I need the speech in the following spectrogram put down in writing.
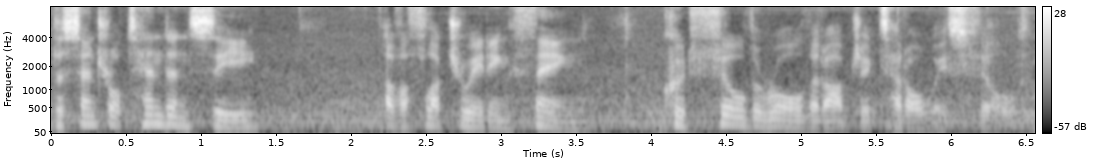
the central tendency of a fluctuating thing could fill the role that objects had always filled.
